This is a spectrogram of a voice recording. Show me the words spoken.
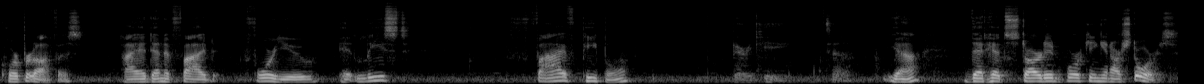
corporate office. I identified for you at least five people, Very key to yeah, that had started working in our stores.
